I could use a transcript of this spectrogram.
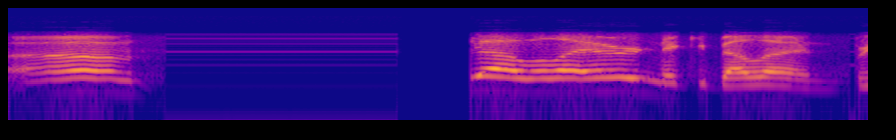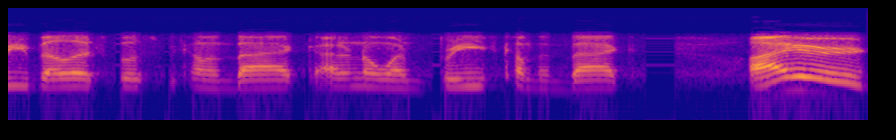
Um, Yeah, well, I heard Nikki Bella and Brie Bella is supposed to be coming back. I don't know when Brie's coming back. I heard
